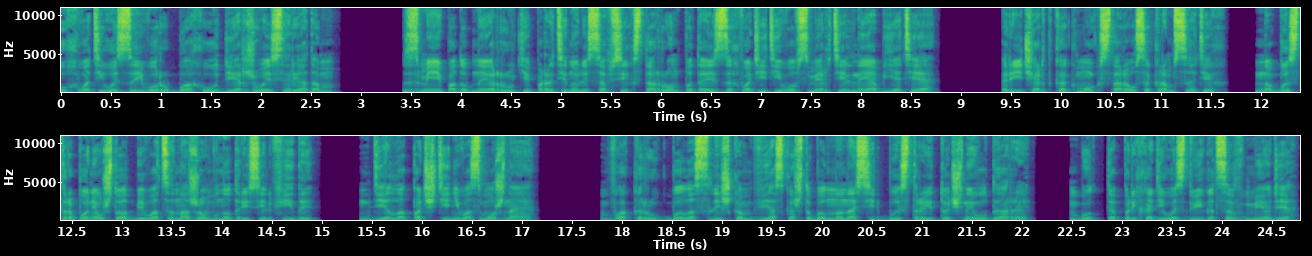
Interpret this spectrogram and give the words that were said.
ухватилась за его рубаху, удерживаясь рядом. Змееподобные руки протянулись со всех сторон, пытаясь захватить его в смертельные объятия. Ричард как мог старался кромсать их, но быстро понял, что отбиваться ножом внутри сельфиды – дело почти невозможное. Вокруг было слишком вязко, чтобы наносить быстрые и точные удары, будто приходилось двигаться в меде.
